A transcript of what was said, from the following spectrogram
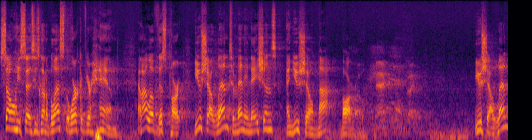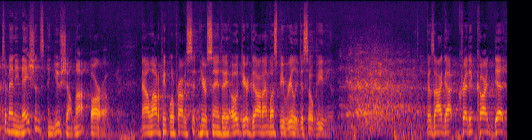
So he says he's going to bless the work of your hand. And I love this part. You shall lend to many nations, and you shall not borrow. Amen. You shall lend to many nations, and you shall not borrow. Now, a lot of people are probably sitting here saying, they, Oh, dear God, I must be really disobedient. Because I got credit card debt.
